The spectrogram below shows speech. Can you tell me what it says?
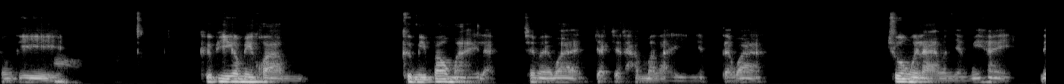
ตรงที่ คือพี่ก็มีความ คือมีเป้าหมายแหละ ใช่ไหมว่าอยากจะทำอะไรอย่างเนี่ยแต่ว่าช่วงเวลามันยังไม่ให้ใน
